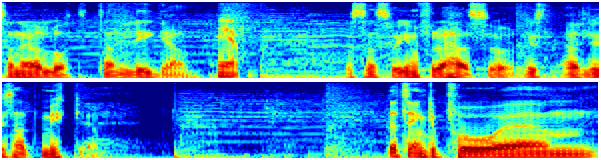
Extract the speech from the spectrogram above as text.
sen har jag låtit den ligga. Ja. Och sen så inför det här så lys- jag har jag lyssnat mycket. Jag tänker på um,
